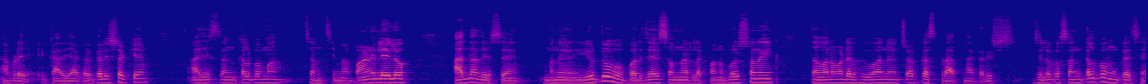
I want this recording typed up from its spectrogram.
આપણે એ કાર્ય આગળ કરી શકીએ. આજે સંકલ્પમાં ચમચીમાં પાણી લઈ લો. આજના દિવસે મને યુટ્યુબ ઉપર જય સોમનાથ લખવાનું ભૂલશો નહીં. તમારા માટે ભગવાનને ચોક્કસ પ્રાર્થના કરીશ. જે લોકો સંકલ્પ મૂકે છે,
